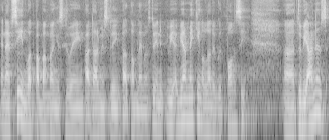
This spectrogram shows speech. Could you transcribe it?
and I've seen what Pak Bambang is doing, Pak Darmin is doing, Pak Tom Lembong is doing. We, we are making a lot of good policy. Uh, to be honest,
